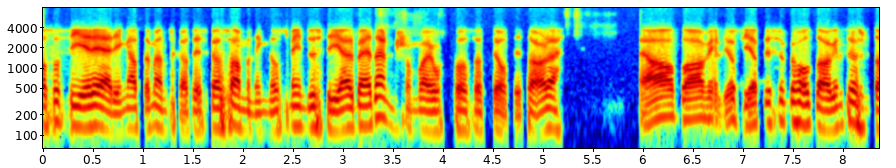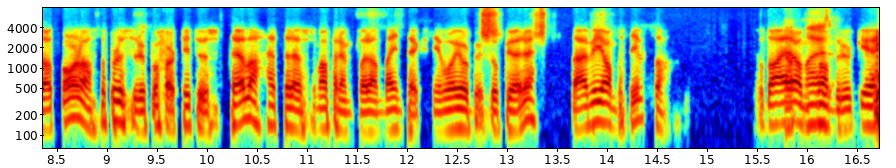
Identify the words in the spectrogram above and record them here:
Og så sier regjeringa at de ønsker at vi skal sammenligne oss med industriarbeideren, som var gjort på 70-80-tallet. Ja, da vil det jo si at hvis du beholder dagens resultatmål, da, så plusser du på 40 000 til da, etter det som har fremforhandla inntektsnivå i jordbruksoppgjøret. Da er vi jamstilt, da. Så da er ja, landbruket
